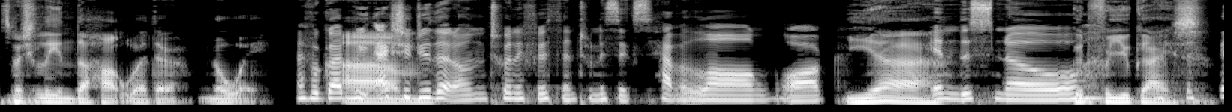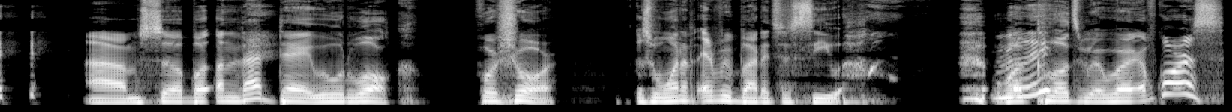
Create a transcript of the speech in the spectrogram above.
especially in the hot weather. No way. I forgot we actually do Um, that on 25th and 26th. Have a long walk Yeah. in the snow. Good for you guys. Um. So, but on that day we would walk for sure because we wanted everybody to see what Really? clothes we were wearing. Of course,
